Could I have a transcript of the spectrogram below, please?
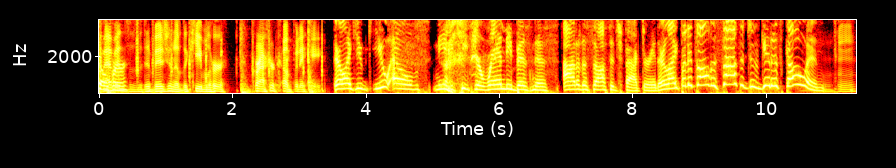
crossover. Evans is a division of the Keebler Cracker Company. They're like, you you elves need to keep your Randy business out of the sausage factory. They're like, but it's all the sausages get us going.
